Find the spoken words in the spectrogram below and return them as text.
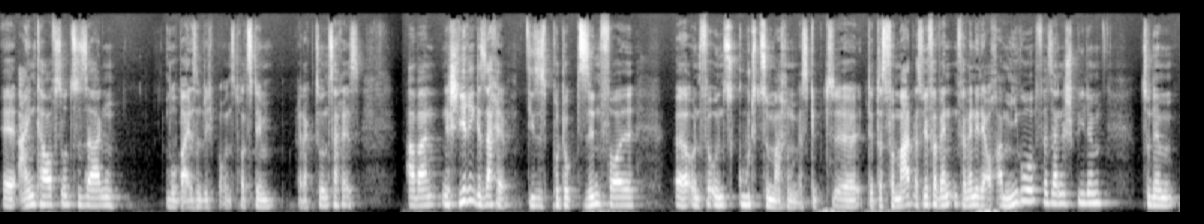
äh, Einkauf sozusagen, wobei das natürlich bei uns trotzdem Redaktionssache ist. Aber eine schwierige Sache, dieses Produkt sinnvoll äh, und für uns gut zu machen. Es gibt äh, das Format, was wir verwenden, verwendet ja auch Amigo für seine Spiele zu einem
